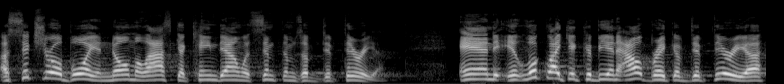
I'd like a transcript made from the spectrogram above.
a six year old boy in Nome, Alaska came down with symptoms of diphtheria. And it looked like it could be an outbreak of diphtheria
